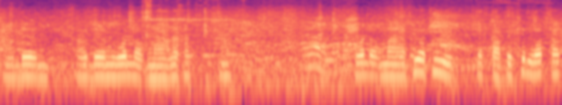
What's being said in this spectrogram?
เราเดินเราเดินวนออกมาแล้วครับ ร่อยไหมคะวนออกมาเพื่อที่จะกลับไปขึ้นรถครับ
